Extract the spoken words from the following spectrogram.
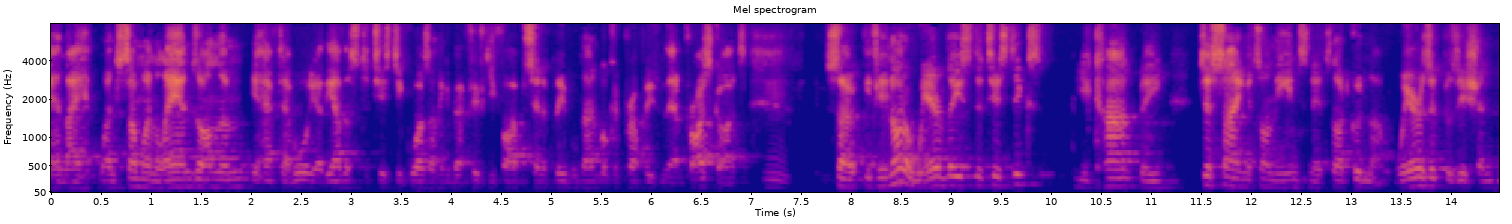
And they, when someone lands on them, you have to have all. You know, the other statistic was, I think, about 55% of people don't look at properties without price guides. Mm. So if you're not aware of these statistics, you can't be just saying it's on the internet. It's not good enough. Where is it positioned?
